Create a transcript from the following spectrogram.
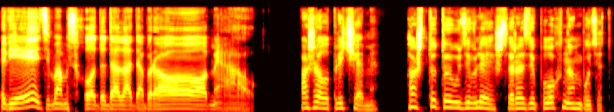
Ведьмам сходу дала добро, мяу. Пожала плечами. А что ты удивляешься? Разве плохо нам будет?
